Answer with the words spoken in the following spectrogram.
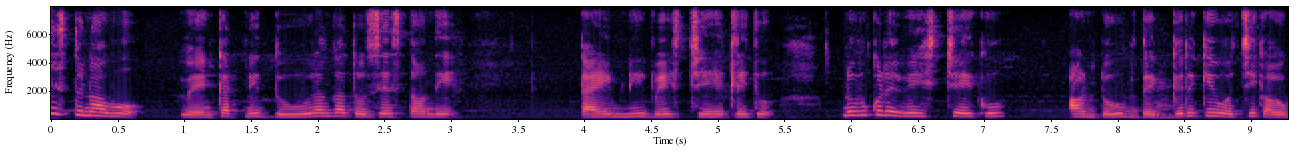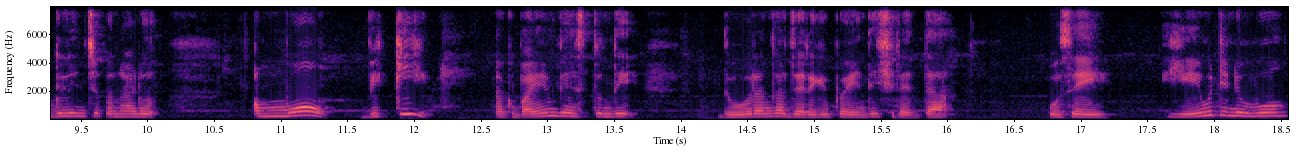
చేస్తున్నావు? వెంకట్ని దూరంగా తోసేస్తోంది. టైంని వేస్ట్ చేయట్లేదు. నువ్వు కూడా వేస్ట్ చేయకు అంటూ దగ్గరికి వచ్చి కౌగిలించుకున్నాడు. అమ్మో విక్కీ నాకు భయం వేస్తుంది. దూరంగా జరిగిపోయింది శ్రద్ధ. ఒసేయ్ ఏమిటి నువ్వు?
